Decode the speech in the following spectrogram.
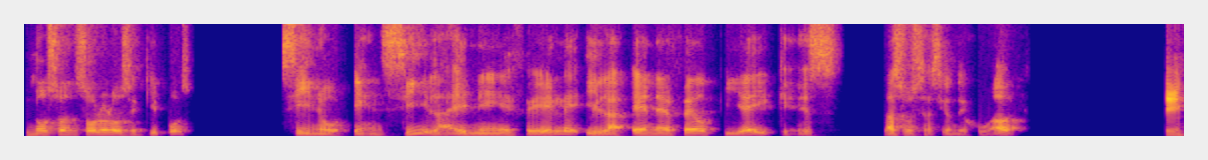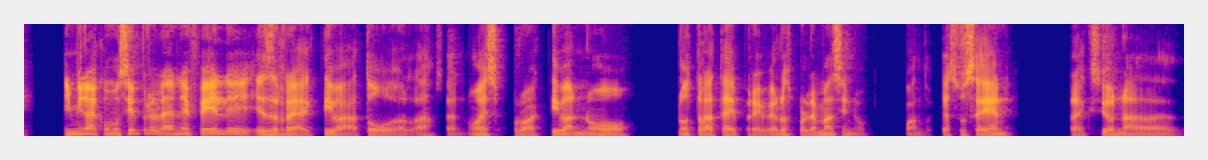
no son solo los equipos, sino en sí la NFL y la NFLPA, que es la asociación de jugadores. Sí, y mira, como siempre la NFL es reactiva a todo, ¿verdad? O sea, no es proactiva, no, no trata de prever los problemas, sino cuando ya suceden, reacciona de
